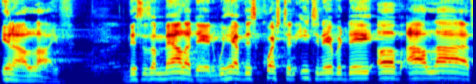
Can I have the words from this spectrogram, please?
in our life. This is a malady, and we have this question each and every day of our lives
